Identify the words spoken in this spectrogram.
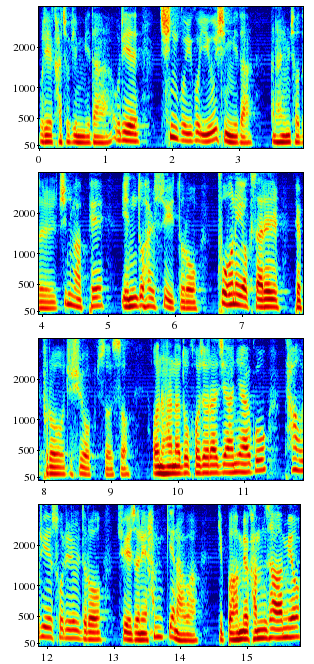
우리의 가족입니다. 우리의 친구이고 이웃입니다. 하나님 저들을 주님 앞에 인도할 수 있도록 구원의 역사를 베풀어 주시옵소서. 어느 하나도 거절하지 아니하고 다 우리의 소리를 들어 주의 전에 함께 나와 기뻐하며 감사하며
